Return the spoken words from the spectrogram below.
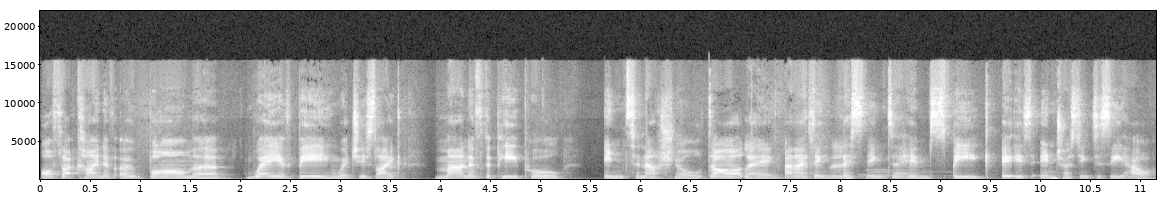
of that kind of Obama way of being, which is like man of the people, international darling. And I think listening to him speak, it is interesting to see how,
